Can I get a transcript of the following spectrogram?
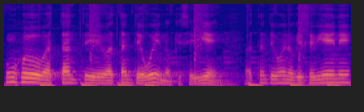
Un juego bastante bastante bueno que se viene bastante bueno que se viene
